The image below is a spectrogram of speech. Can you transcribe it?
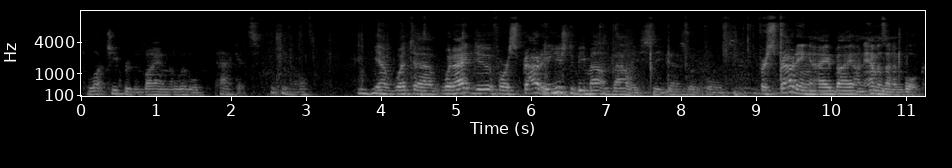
it's a lot cheaper than buying the little packets, you know. yeah. What uh, what I do for sprouting It sprouting? used to be Mountain Valley seed, that's what it was. For sprouting, I buy on Amazon in bulk.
